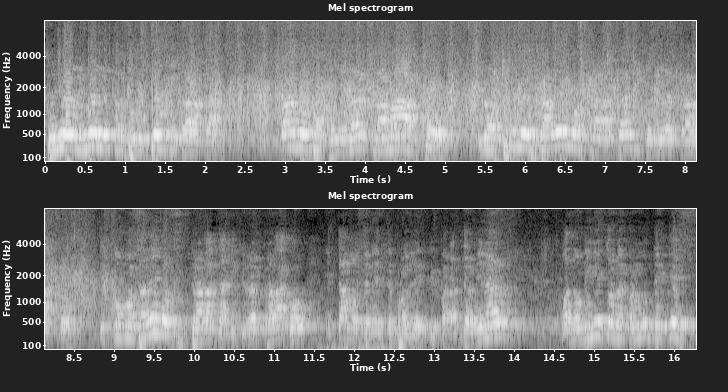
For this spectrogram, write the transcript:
Señores, no hay otra solución que trabajar. Vamos a generar trabajo. Los pymes sabemos trabajar y generar trabajo. Y como sabemos trabajar y generar trabajo, estamos en este proyecto. Y para terminar, cuando mi nieto me pregunte qué es,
